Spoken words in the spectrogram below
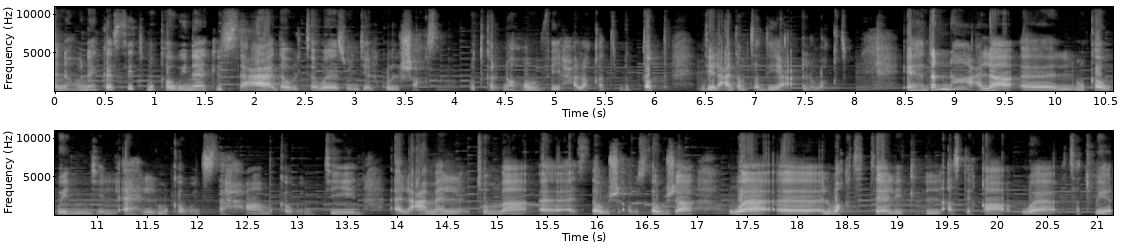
أن هناك ست مكونات للسعادة والتوازن ديال كل شخص وذكرناهم في حلقة بالضبط ديال عدم تضييع الوقت. هدرنا على آه، المكون ديال الأهل مكون الصحة مكون الدين العمل ثم آه، الزوج أو الزوجة والوقت الثالث للأصدقاء وتطوير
